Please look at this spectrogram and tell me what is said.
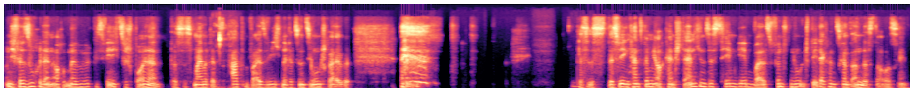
und ich versuche dann auch immer möglichst wenig zu spoilern. Das ist meine Art und Weise, wie ich eine Rezension schreibe. das ist, deswegen kann es bei mir auch kein Sternchensystem geben, weil es fünf Minuten später könnte es ganz anders da aussehen.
